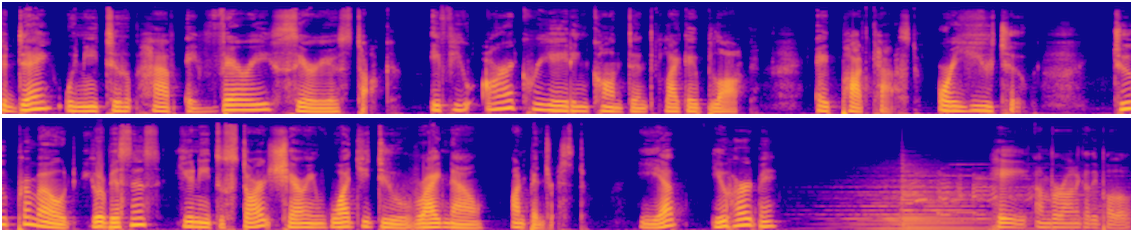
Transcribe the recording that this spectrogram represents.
Today, we need to have a very serious talk. If you are creating content like a blog, a podcast, or YouTube to promote your business, you need to start sharing what you do right now on Pinterest. Yep, you heard me. Hey, I'm Veronica DiPolo.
